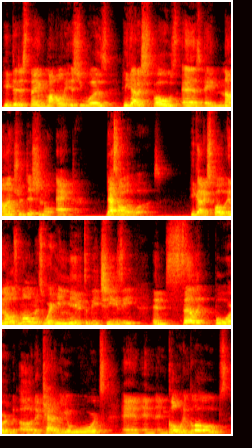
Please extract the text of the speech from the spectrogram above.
He did his thing. My only issue was he got exposed as a non-traditional actor. That's all it was. He got exposed in those moments where he needed to be cheesy and sell it for uh, the Academy Awards and, and, and Golden Globes.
